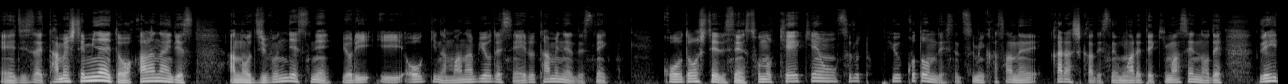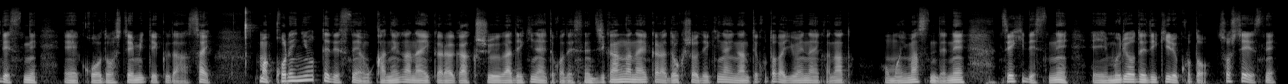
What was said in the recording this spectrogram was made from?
えー、実際試してみないとわからないです。あの、自分ですね、より大きな学びをですね、得るためにはですね、行動してですね、その経験をするということのですね、積み重ねからしかですね、生まれてきませんので、ぜひですね、えー、行動してみてください。まあ、これによってですね、お金がないから学習ができないとかですね、時間がないから読書できないなんてことが言えないかなと思いますんでね、ぜひですね、えー、無料でできること、そしてですね、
